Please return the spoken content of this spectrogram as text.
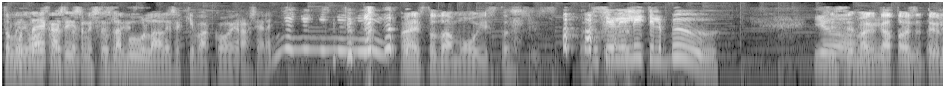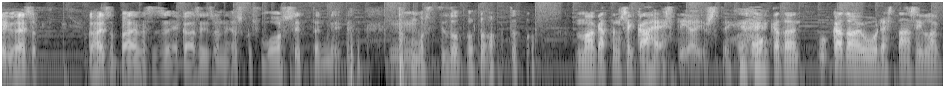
tuli Mutta eka sellaista seasonissa sillä muulla oli se kiva koira siellä. Mä en tota muista. Siis, Se oli Little Boo. siis se, mä niin, katsoin sen niin tyyli yhdessä kahdessa päivässä se eka season joskus vuosi sitten, niin Mm. tommoset jutut unohtunut. Mä oon kattonut sen kahdesti jo justi. katoin, katoin uudestaan silloin,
